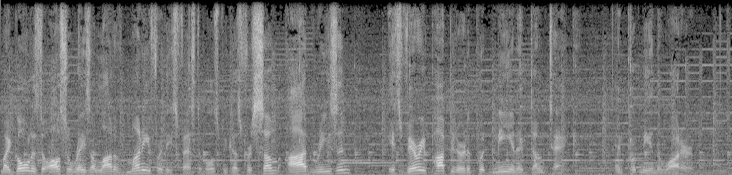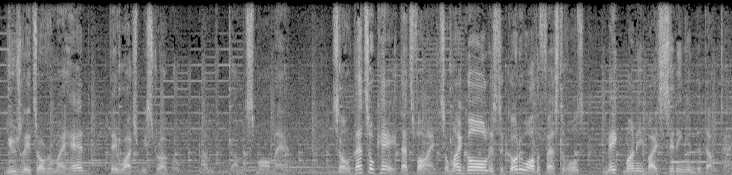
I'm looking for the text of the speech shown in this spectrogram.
my goal is to also raise a lot of money for these festivals because for some odd reason, it's very popular to put me in a dunk tank and put me in the water. Usually it's over my head, they watch me struggle. I'm, I'm a small man. So that's okay, that's fine. So my goal is to go to all the festivals, make money by sitting in the dunk tank.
